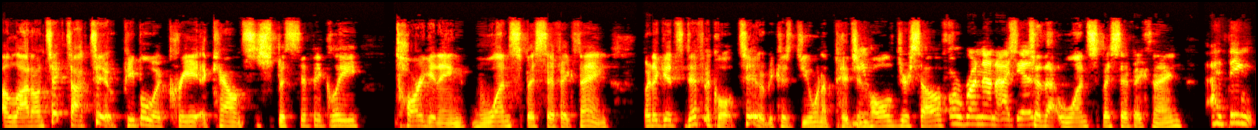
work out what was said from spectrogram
a lot on tiktok too people would create accounts specifically targeting one specific thing but it gets difficult too because do you want to pigeonhole yourself or run out of ideas. to that one specific thing I think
